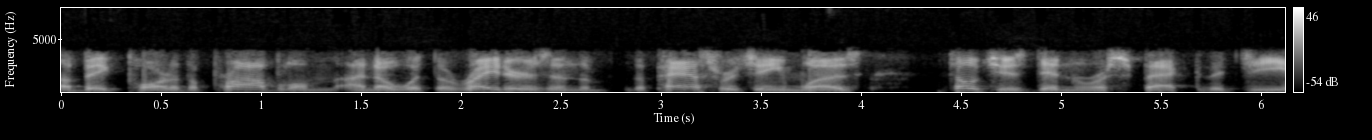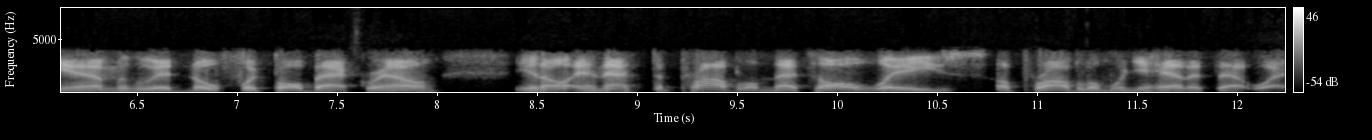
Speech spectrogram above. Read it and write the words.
a big part of the problem I know with the Raiders and the the past regime was coaches didn't respect the GM who had no football background you know and that's the problem that's always a problem when you have it that way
